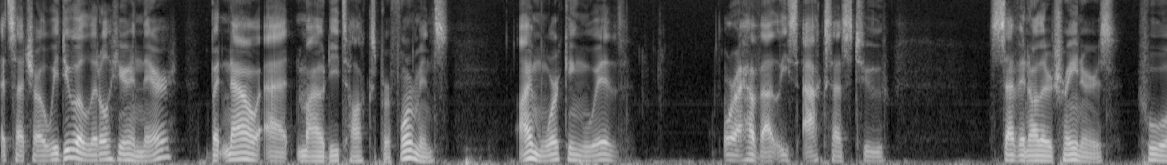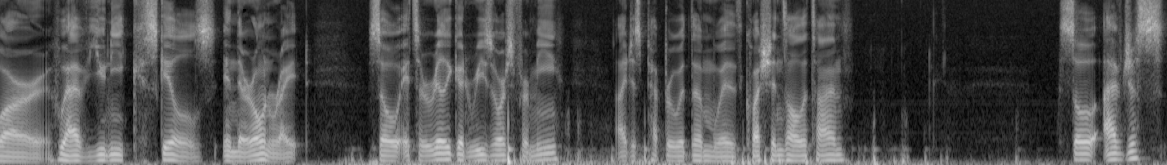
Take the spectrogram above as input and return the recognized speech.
etc. We do a little here and there, but now at Myo Detox Performance, I'm working with or I have at least access to seven other trainers who are who have unique skills in their own right. So it's a really good resource for me. I just pepper with them with questions all the time. So I've just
